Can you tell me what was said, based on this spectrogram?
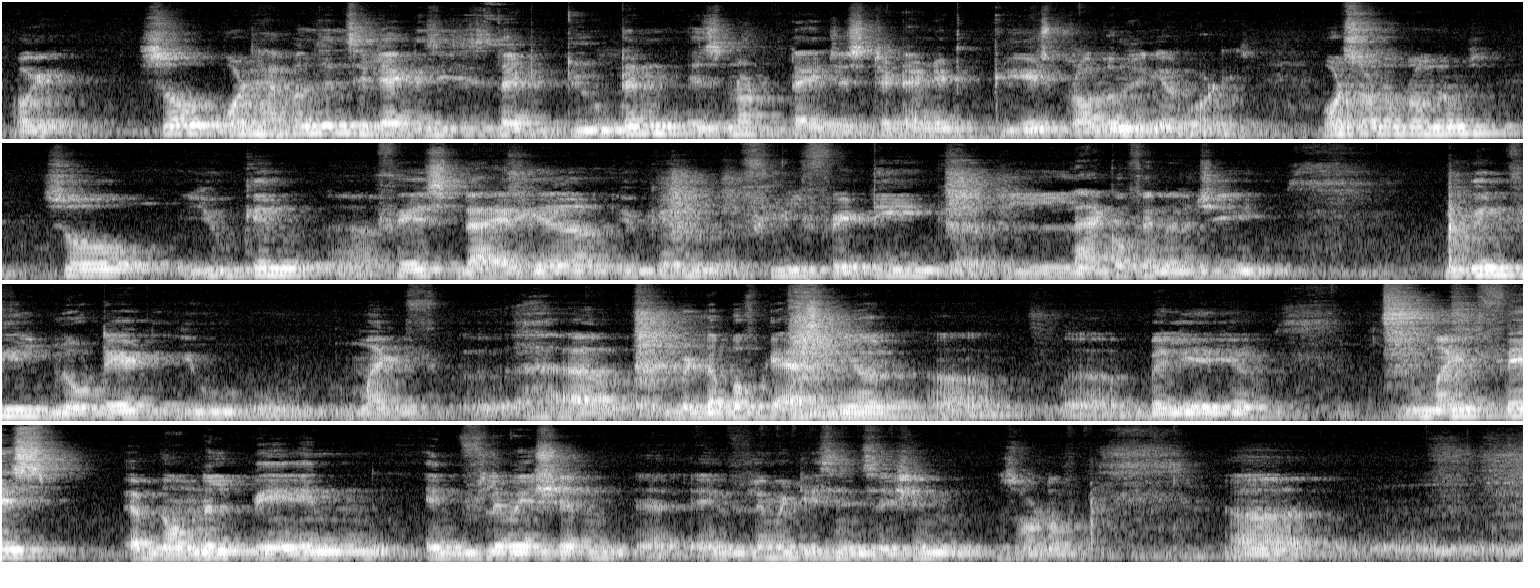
Okay, so what happens in celiac disease is that gluten is not digested and it creates problems in your body. What sort of problems? So you can uh, face diarrhea, you can feel fatigue, uh, lack of energy, you can feel bloated, you might uh, have buildup of gas in your uh, uh, belly area, you might face abdominal pain, inflammation, uh, inflammatory sensation, sort of.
